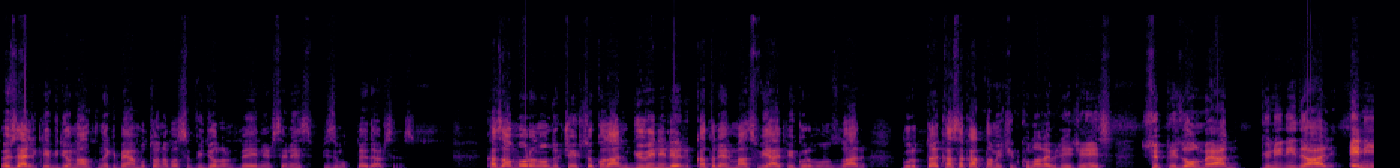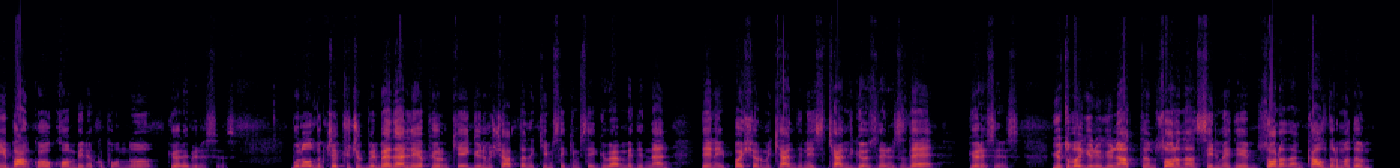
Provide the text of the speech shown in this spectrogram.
Özellikle videonun altındaki beğen butonuna basıp videolarımızı beğenirseniz bizi mutlu edersiniz. Kazanma oranı oldukça yüksek olan güvenilir Katıl Elmas VIP grubumuz var. Grupta kasa katlama için kullanabileceğiniz sürpriz olmayan günün ideal en iyi banko kombine kuponunu görebilirsiniz. Bunu oldukça küçük bir bedelle yapıyorum ki günümüz şartlarını kimse kimseye güvenmediğinden deneyip başarımı kendiniz, kendi gözlerinizle göresiniz. YouTube'a günü gün attım, sonradan silmediğim, sonradan kaldırmadığım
